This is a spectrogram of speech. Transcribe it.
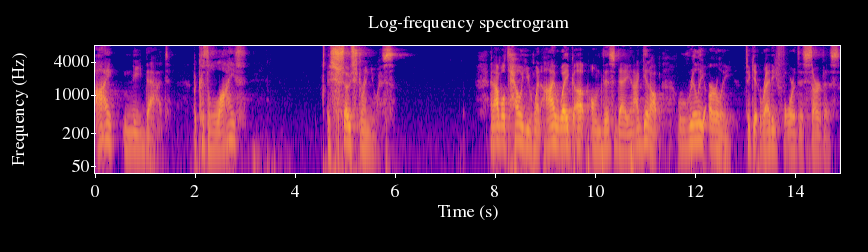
I need that because life is so strenuous. And I will tell you, when I wake up on this day, and I get up really early to get ready for this service,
